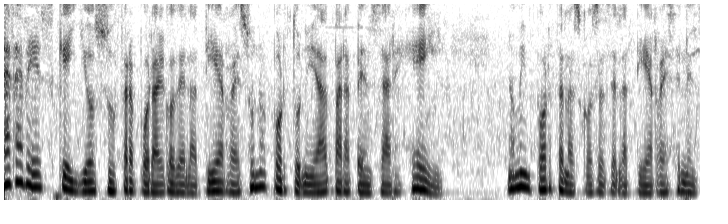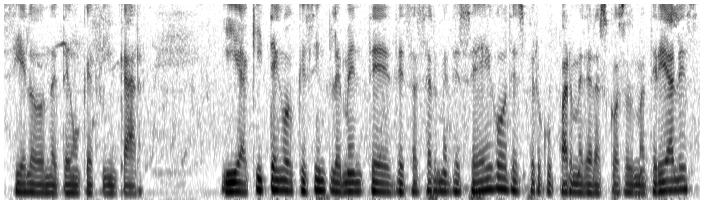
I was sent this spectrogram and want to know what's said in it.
Cada vez que yo sufra por algo de la tierra es una oportunidad para pensar, hey, no me importan las cosas de la tierra, es en el cielo donde tengo que fincar. Y aquí tengo que simplemente deshacerme de ese ego, despreocuparme de las cosas materiales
